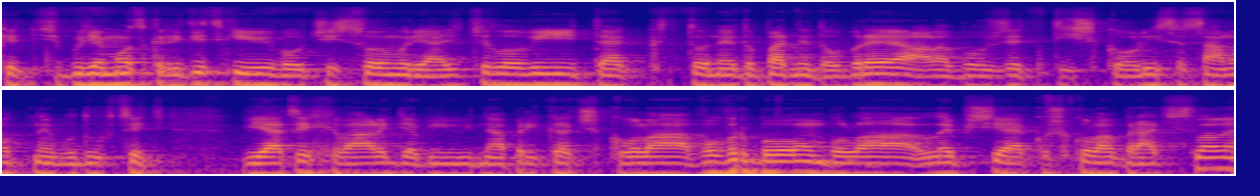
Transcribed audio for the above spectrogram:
keď bude moc kritický voči svojmu riaditeľovi, tak to nedopadne dobre, alebo že tí školy sa samotné budú chcieť viacej chváliť, aby napríklad škola vo Vrbovom bola lepšia ako škola v Bratislave?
